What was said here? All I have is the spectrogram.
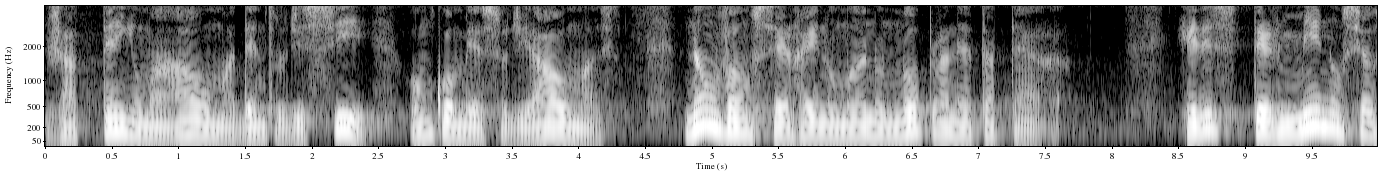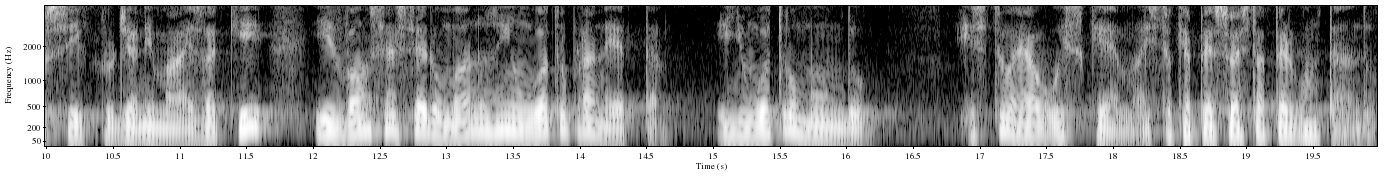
já têm uma alma dentro de si, ou um começo de almas, não vão ser reino humano no planeta Terra. Eles terminam seu ciclo de animais aqui e vão ser ser humanos em um outro planeta, em um outro mundo. Isto é o esquema, isto que a pessoa está perguntando.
